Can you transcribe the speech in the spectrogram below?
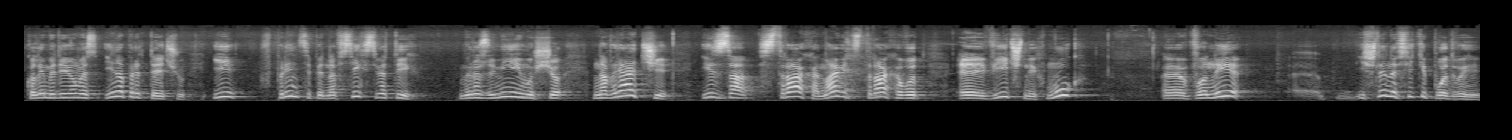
коли ми дивимося і на предтечу, і, в принципі, на всіх святих, ми розуміємо, що навряд чи із-за страха, навіть страха от, вічних мук, вони йшли на всі ті подвиги,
